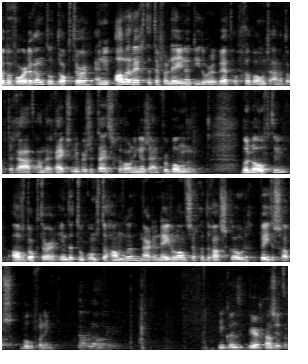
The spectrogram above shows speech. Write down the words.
te bevorderen tot dokter en u alle rechten te verlenen die door de wet of gewoonte aan het doctoraat aan de Rijksuniversiteit Groningen zijn verbonden. Belooft u als dokter in de toekomst te handelen naar de Nederlandse gedragscode wetenschapsbeoefening? Dat beloof ik. U kunt weer gaan zitten.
